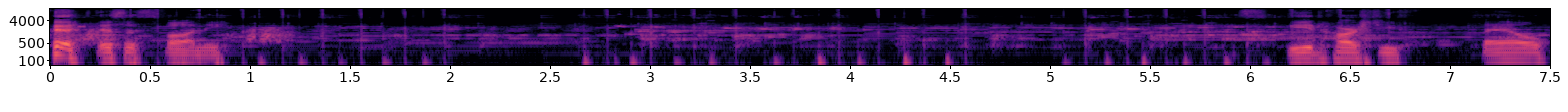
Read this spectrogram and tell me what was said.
this is funny. Speed Hershey fell.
